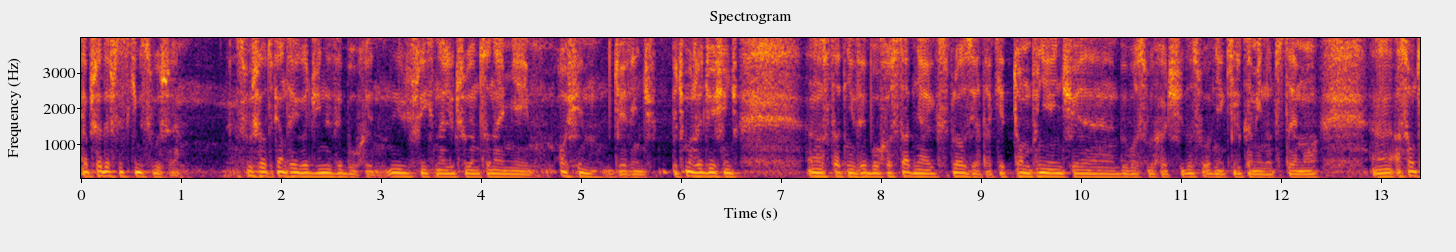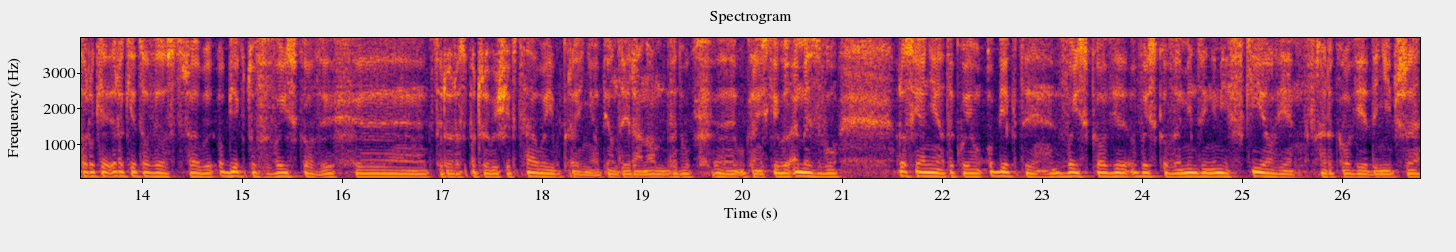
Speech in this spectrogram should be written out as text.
Ja przede wszystkim słyszę. Słyszę od piątej godziny wybuchy. Już ich naliczyłem co najmniej 8, 9, być może 10. Ostatni wybuch, ostatnia eksplozja, takie tąpnięcie było słychać dosłownie kilka minut temu. A są to rakietowe ostrzały obiektów wojskowych, e, które rozpoczęły się w całej Ukrainie o 5 rano. Według e, ukraińskiego MSW Rosjanie atakują obiekty wojskowie, wojskowe, m.in. w Kijowie, w Charkowie, Dniprze.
